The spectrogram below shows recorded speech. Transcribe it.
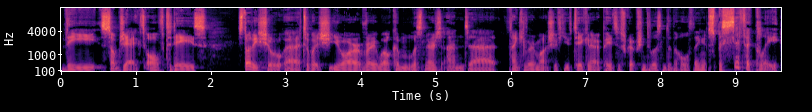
the subject of today's study show, uh, to which you are very welcome, listeners. And uh, thank you very much if you've taken out a paid subscription to listen to the whole thing. Specifically,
